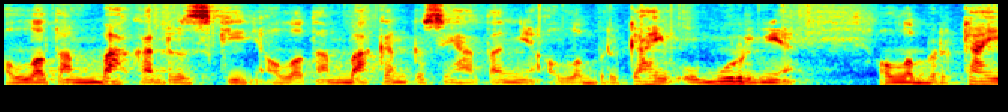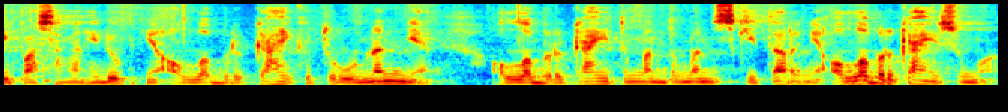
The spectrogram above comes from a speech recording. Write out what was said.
Allah tambahkan rezekinya, Allah tambahkan kesehatannya, Allah berkahi umurnya, Allah berkahi pasangan hidupnya, Allah berkahi keturunannya, Allah berkahi teman-teman sekitarnya, Allah berkahi semua.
